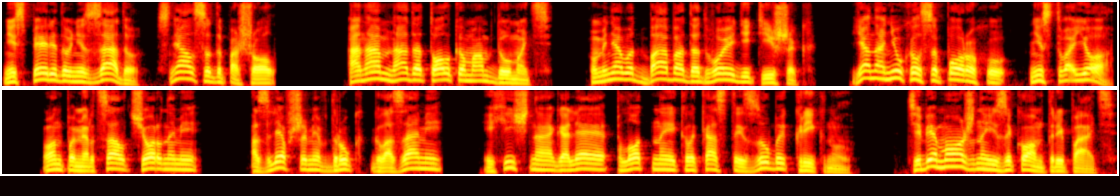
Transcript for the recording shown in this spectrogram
Ни спереду, ни сзаду. Снялся да пошел. А нам надо толком обдумать. У меня вот баба да двое детишек. Я нанюхался пороху, не с твое». Он померцал черными, озлевшими вдруг глазами и, хищно оголяя плотные клыкастые зубы, крикнул. «Тебе можно языком трепать.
